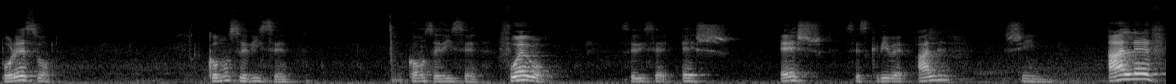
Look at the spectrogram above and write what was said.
Por eso, ¿cómo se dice? ¿Cómo se dice? Fuego. Se dice Esh. Esh se escribe Aleph Shin. Aleph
